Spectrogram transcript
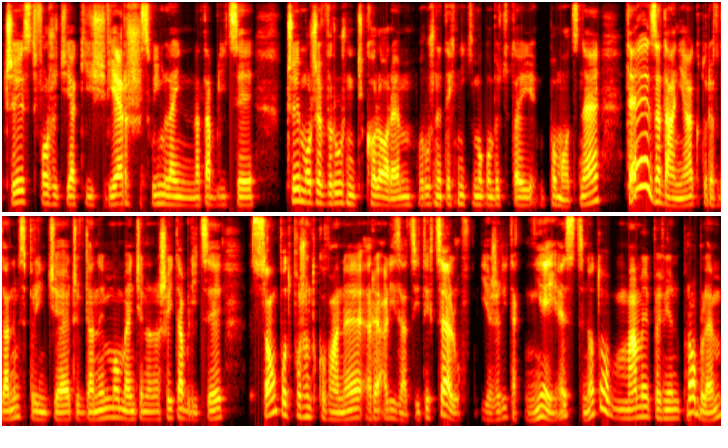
czy stworzyć jakiś wiersz, swimlane na tablicy, czy może wyróżnić kolorem. Różne techniki mogą być tutaj pomocne. Te zadania, które w danym sprincie czy w danym momencie na naszej tablicy są podporządkowane realizacji tych celów. Jeżeli tak nie jest, no to mamy pewien problem,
